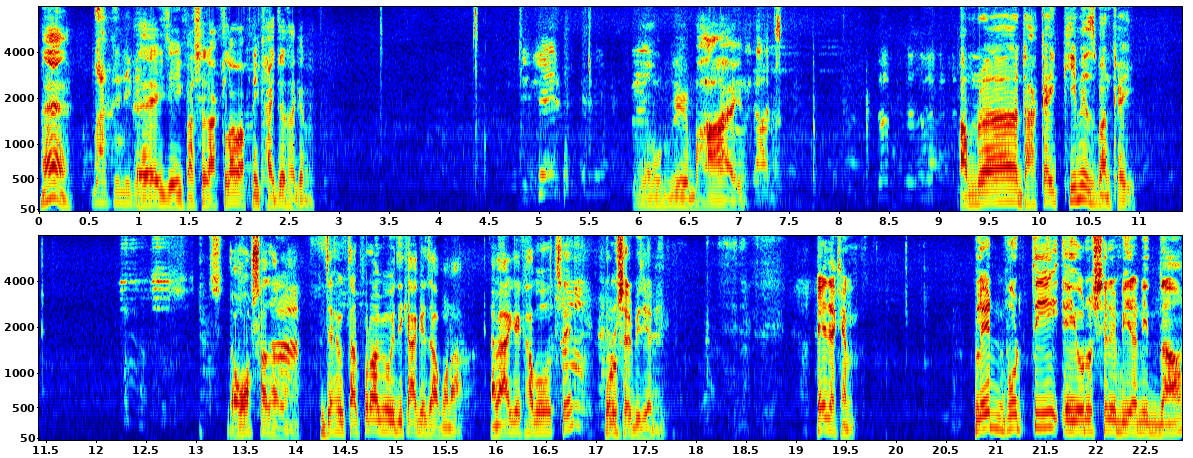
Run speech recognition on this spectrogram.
হ্যাঁ? এই যে এই পাশে রাখলাম, আপনি খাইতে থাকেন। ভাই। আমরা ঢাকায় কি মেজবান খাই? অসাধারণ। যাই হোক, তারপর আমি ওইদিকে আগে যাব না। আমি আগে খাব হচ্ছে পুরুষের বিরিয়ানি। এই দেখেন প্লেট ভর্তি এই ওরসের বিরিয়ানির দাম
